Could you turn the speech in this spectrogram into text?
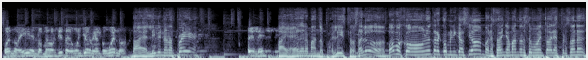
Bueno, ahí lo mejorcito de Bon Jovi, algo bueno. Vaya, Living on a Prayer. Dele. Vaya, ya te la mando, pues listo. Saludos. Vamos con otra comunicación. Bueno, estaban llamando en este momento varias personas.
